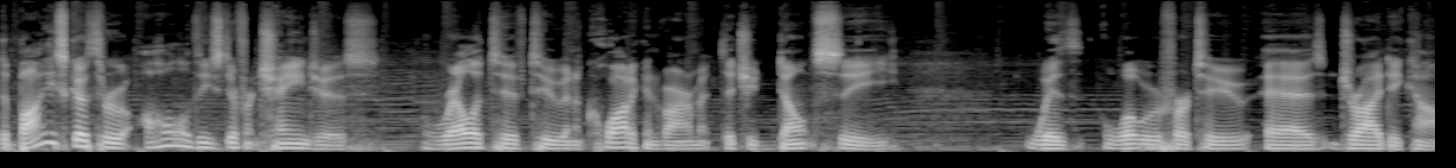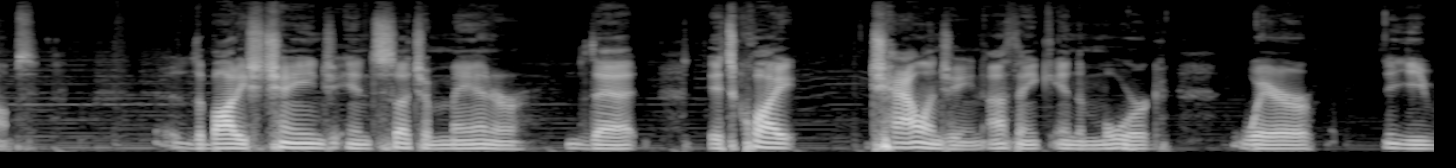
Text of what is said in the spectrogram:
The bodies go through all of these different changes relative to an aquatic environment that you don't see with what we refer to as dry decomps. The bodies change in such a manner that it's quite challenging, I think, in the morgue where you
